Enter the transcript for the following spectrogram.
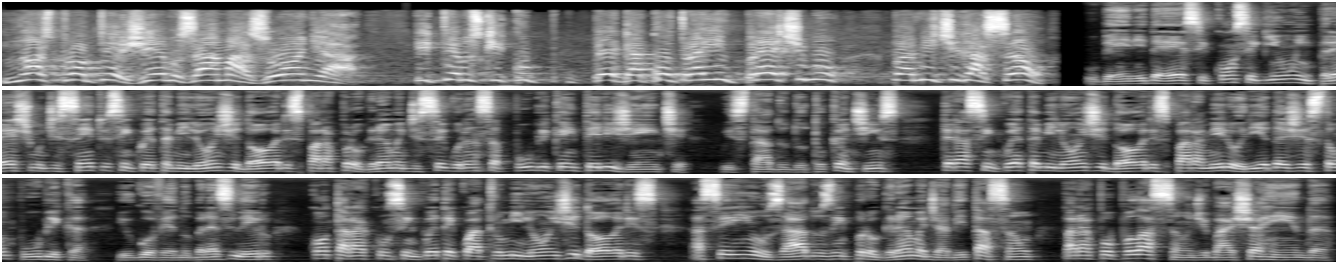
Nós protegemos a Amazônia e temos que pegar, contrair empréstimo para mitigação. O BNDES conseguiu um empréstimo de 150 milhões de dólares para Programa de Segurança Pública Inteligente. O estado do Tocantins terá 50 milhões de dólares para a melhoria da gestão pública e o governo brasileiro contará com 54 milhões de dólares a serem usados em programa de habitação para a população de baixa renda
